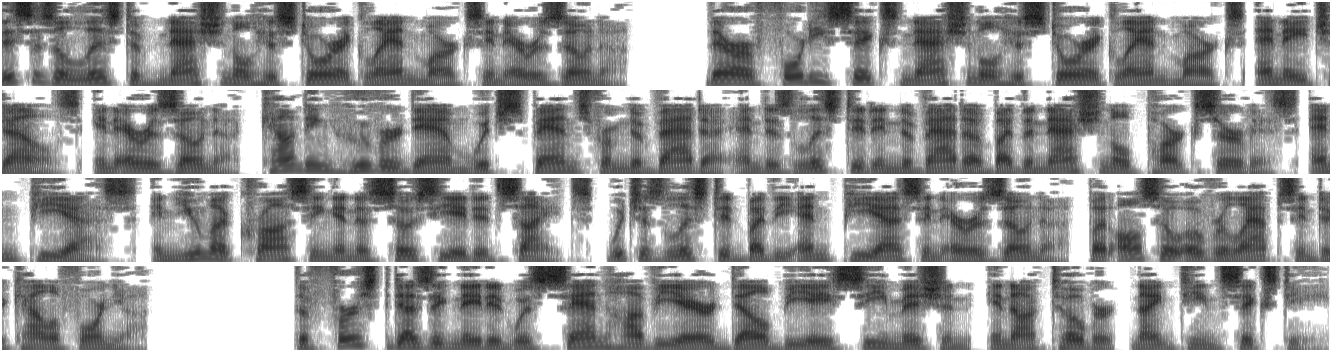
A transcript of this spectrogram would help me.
This is a list of National Historic Landmarks in Arizona. There are 46 National Historic Landmarks NHLs in Arizona, counting Hoover Dam which spans from Nevada and is listed in Nevada by the National Park Service NPS, and Yuma Crossing and associated sites, which is listed by the NPS in Arizona, but also overlaps into California. The first designated was San Xavier del Bac Mission, in October, 1960.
